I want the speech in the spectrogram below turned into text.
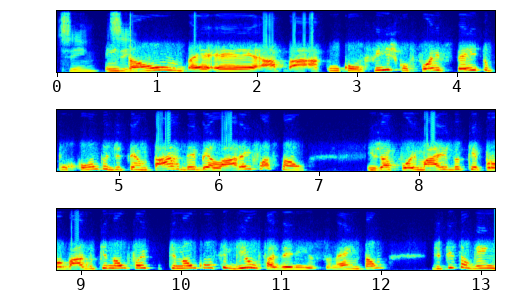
Sim. Então, sim. É, é, a, a, o confisco foi feito por conta de tentar debelar a inflação. E já foi mais do que provado que não, foi, que não conseguiu fazer isso, né? Então, difícil alguém,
